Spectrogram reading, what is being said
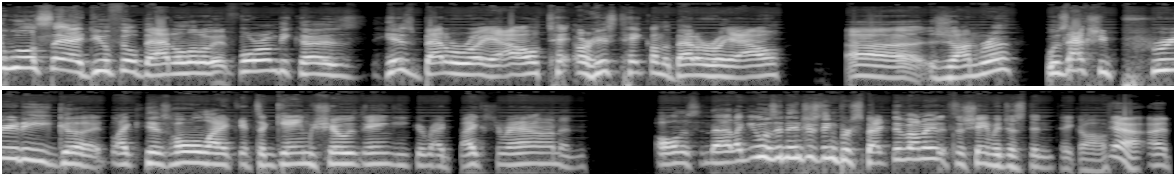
I will say I do feel bad a little bit for him because his battle royale ta- or his take on the battle royale uh, genre was actually pretty good. Like his whole like it's a game show thing. You could ride bikes around and all this and that. Like it was an interesting perspective on it. It's a shame it just didn't take off. Yeah, I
